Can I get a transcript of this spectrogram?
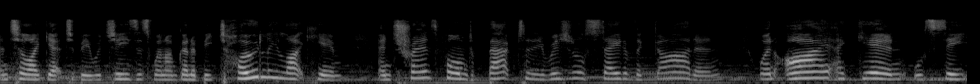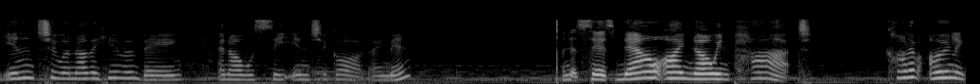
until I get to be with Jesus when I'm going to be totally like him and transformed back to the original state of the garden when I again will see into another human being and I will see into God. Amen? And it says, Now I know in part. Kind of only,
